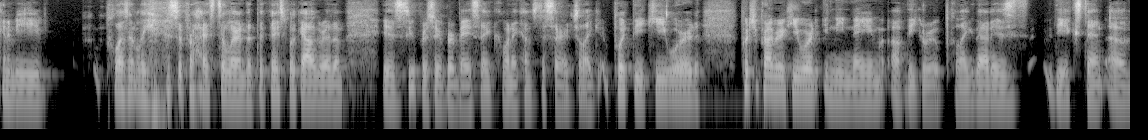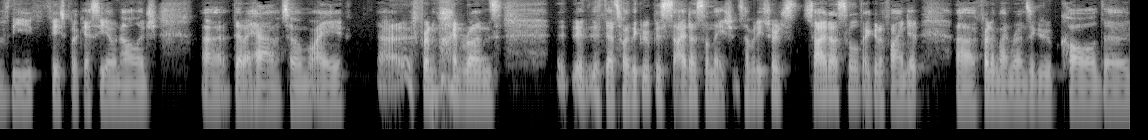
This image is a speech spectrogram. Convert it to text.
going to be pleasantly surprised to learn that the Facebook algorithm is super, super basic when it comes to search. Like put the keyword, put your primary keyword in the name of the group. Like that is the extent of the Facebook SEO knowledge uh, that I have. So my uh, friend of mine runs. It, it, that's why the group is Side Hustle Nation. Somebody search Side Hustle, they're going to find it. Uh, a friend of mine runs a group called uh,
